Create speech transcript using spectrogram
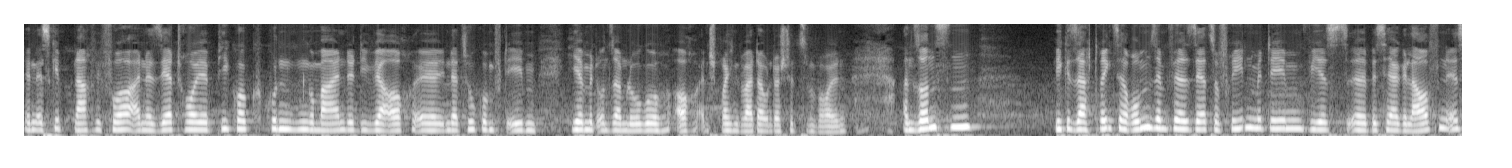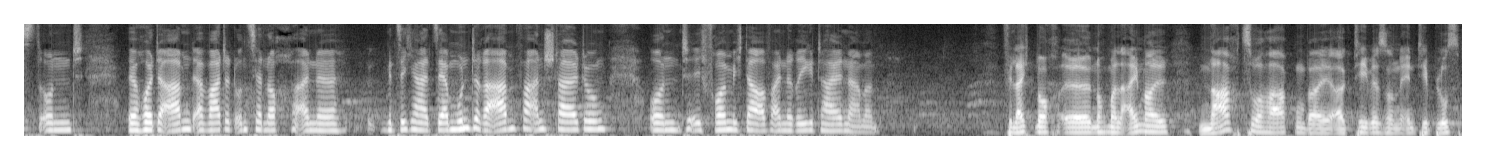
Denn es gibt nach wie vor eine sehr treue Peacock-Kundengemeinde, die wir auch äh, in der Zukunft eben hier mit unserem Logo auch entsprechend weiter unterstützen wollen. Ansonsten wie gesagt, ringsherum sind wir sehr zufrieden mit dem, wie es äh, bisher gelaufen ist. Und äh, heute Abend erwartet uns ja noch eine mit Sicherheit sehr muntere Abendveranstaltung. Und ich freue mich da auf eine rege Teilnahme. Vielleicht noch, äh, noch mal einmal nachzuhaken bei Activis und NT Plus.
